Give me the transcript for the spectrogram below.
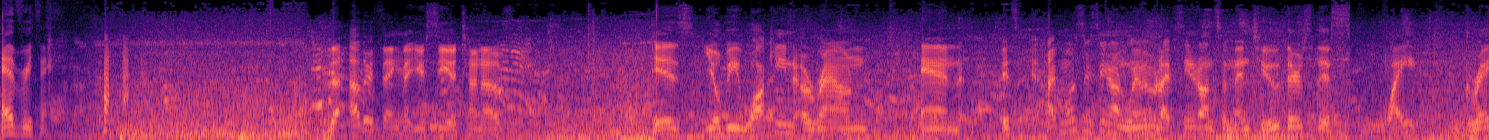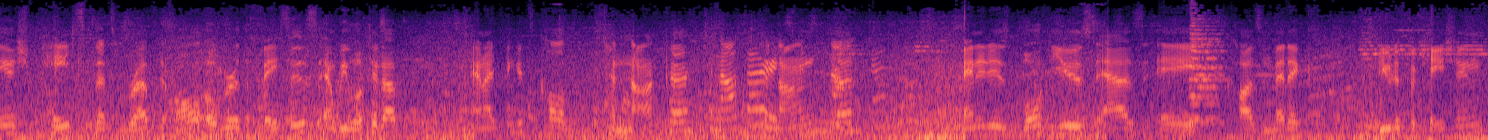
Everything. the other thing that you see a ton of is you'll be walking around and it's I've mostly seen it on women but I've seen it on some men too. There's this white grayish paste that's rubbed all over the faces and we looked it up and I think it's called Thanaka. Thanaka or Thanaka. And it is both used as a cosmetic beautification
